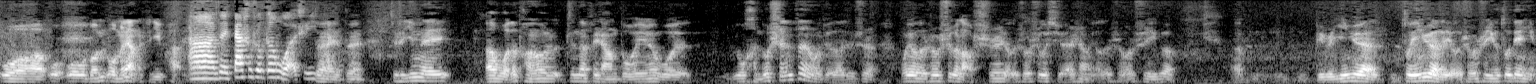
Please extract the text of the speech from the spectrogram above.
我我我我们我们两个是一款啊。对，大叔说跟我是一款。对对，就是因为呃，我的朋友真的非常多，因为我有很多身份。我觉得就是我有的时候是个老师，有的时候是个学生，有的时候是一个呃。比如音乐做音乐的，有的时候是一个做电影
